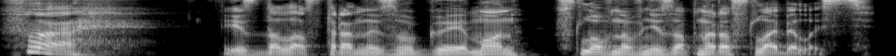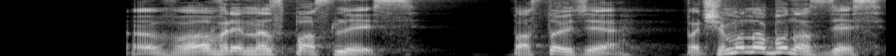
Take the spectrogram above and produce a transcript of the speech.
«Фа!» – издала странный звук Гаэмон, словно внезапно расслабилась. «Вовремя спаслись!» «Постойте, почему Набуна здесь?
